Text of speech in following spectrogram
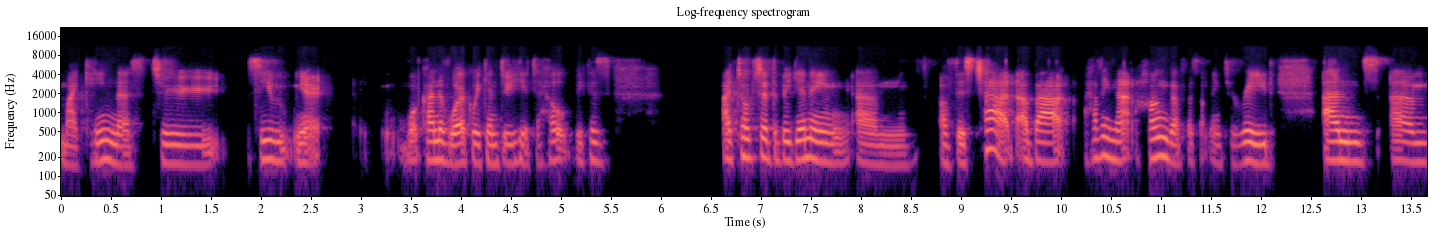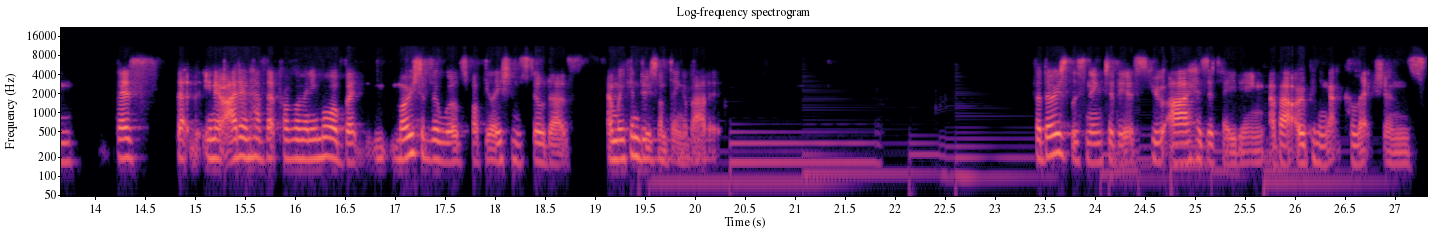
my keenness to see, you know, what kind of work we can do here to help because I talked at the beginning um, of this chat about having that hunger for something to read. And um, there's that, you know, I don't have that problem anymore, but most of the world's population still does. And we can do something about it. For those listening to this who are hesitating about opening up collections,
